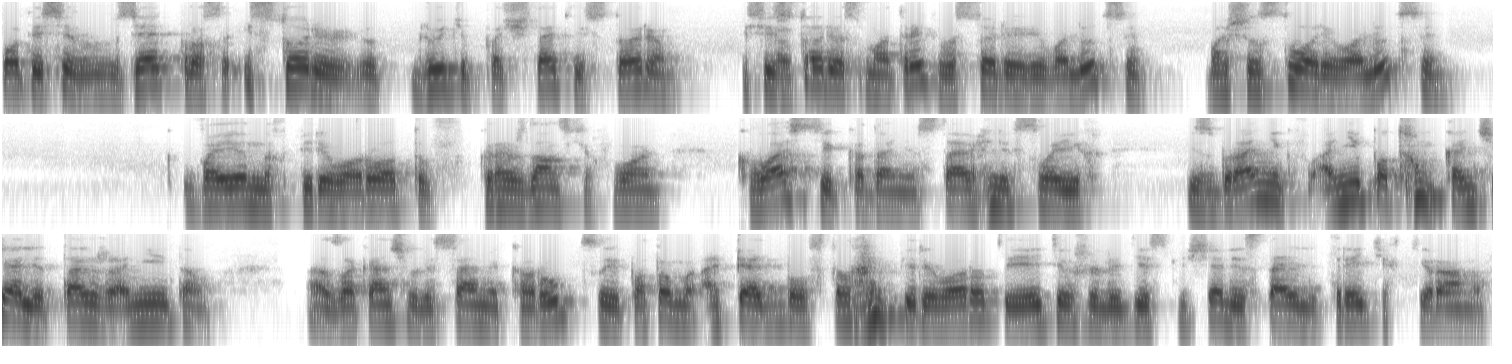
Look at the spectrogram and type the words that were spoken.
Вот если взять просто историю, вот люди, почитайте историю, если историю смотреть, в истории революции, большинство революций военных переворотов, гражданских войн к власти, когда они ставили своих избранников, они потом кончали так же, они там а, заканчивали сами коррупцией, потом опять был второй переворот, и этих же людей смещали и ставили третьих тиранов.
